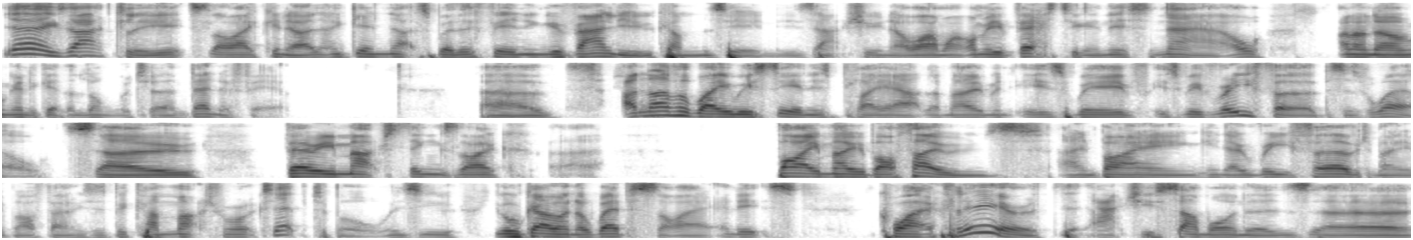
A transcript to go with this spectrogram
Yeah, exactly. It's like, you know, again, that's where the feeling of value comes in is actually, you know, I'm, I'm investing in this now and I know I'm going to get the longer term benefit. Uh. Another way we're seeing this play out at the moment is with is with refurbs as well. So very much things like uh, buying mobile phones and buying you know refurbed mobile phones has become much more acceptable. As you you'll go on a website and it's quite clear that actually someone is uh,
